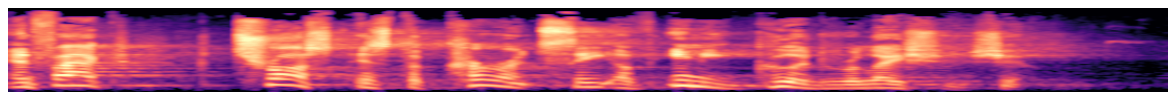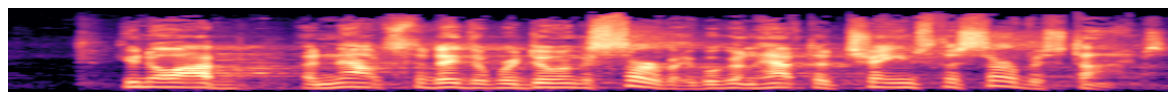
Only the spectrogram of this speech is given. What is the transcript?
In fact, trust is the currency of any good relationship. You know, I've announced today that we're doing a survey. We're going to have to change the service times.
